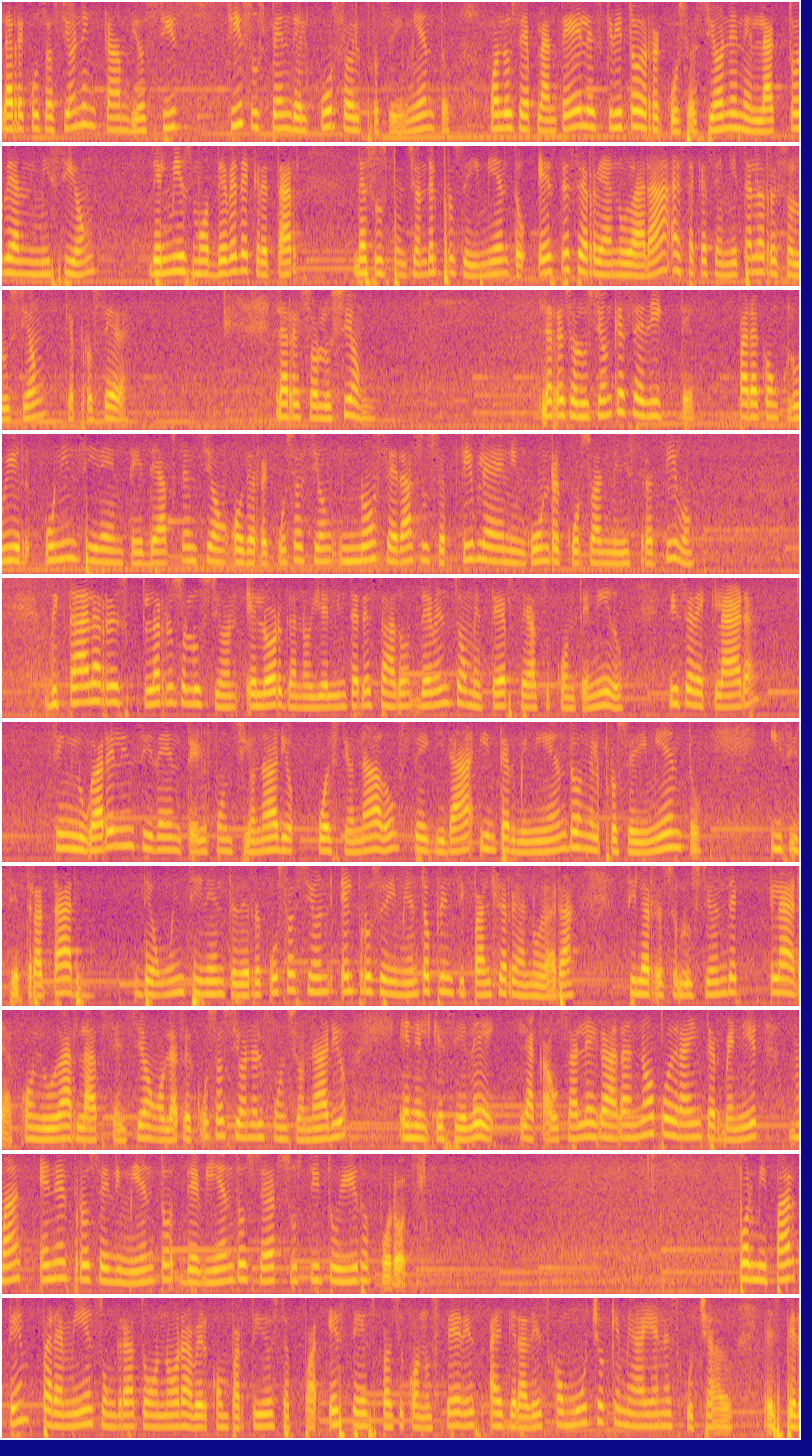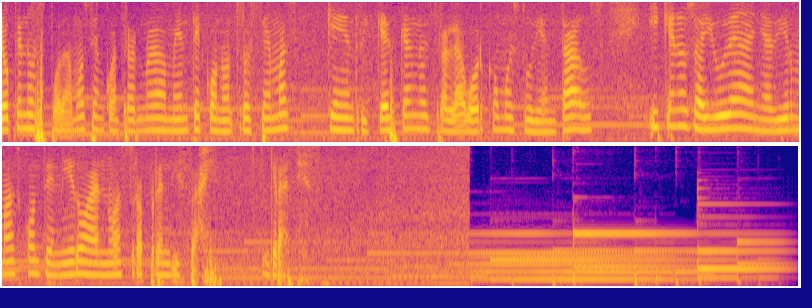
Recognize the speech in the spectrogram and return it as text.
La recusación, en cambio, sí, sí suspende el curso del procedimiento. Cuando se plantee el escrito de recusación en el acto de admisión del mismo, debe decretar la suspensión del procedimiento. Este se reanudará hasta que se emita la resolución que proceda. La resolución. La resolución que se dicte para concluir un incidente de abstención o de recusación no será susceptible de ningún recurso administrativo. Dictada la, resolución, el órgano y el interesado deben someterse a su contenido. Si se declara sin lugar el incidente, el funcionario cuestionado seguirá interviniendo en el procedimiento y si se tratare de un incidente de recusación, el procedimiento principal se reanudará. Si la resolución declara con lugar la abstención o la recusación, el funcionario en el que se dé la causa alegada no podrá intervenir más en el procedimiento debiendo ser sustituido por otro. Por mi parte, para mí es un grato honor haber compartido este, este, espacio con ustedes. Agradezco mucho que me hayan escuchado. Espero que nos podamos encontrar nuevamente con otros temas que enriquezcan nuestra labor como estudiantados y que nos ayude a añadir más contenido a nuestro aprendizaje. Gracias.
